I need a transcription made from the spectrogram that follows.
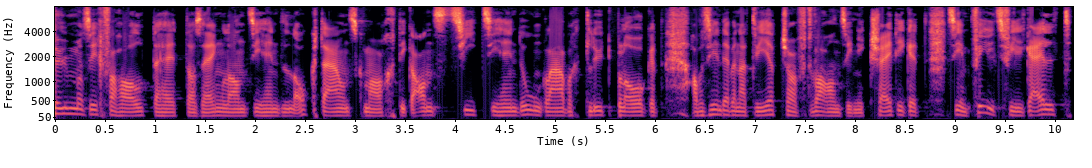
dümmer sich verhalten hat als England. Sie haben Lockdowns gemacht die ganze Zeit. Sie haben unglaublich die Leute belagert. Aber sie haben eben auch die Wirtschaft wahnsinnig geschädigt. Sie haben viel zu viel Geld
